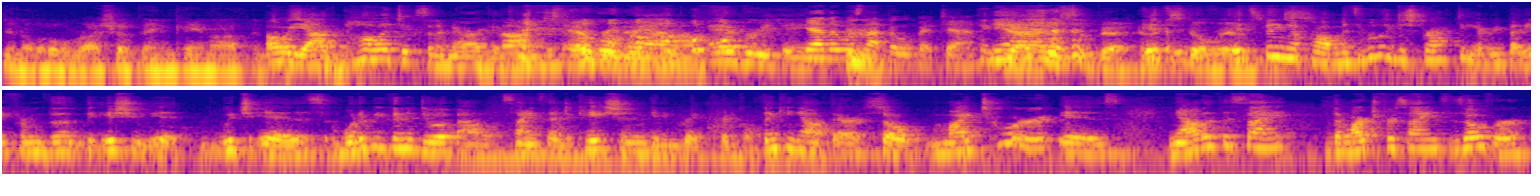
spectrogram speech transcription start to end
you know, the whole Russia thing came up. And oh just, yeah, you know, politics in America Not just everything. overran everything. Yeah, there was that little bit, yeah. yeah, just a bit, and it still is. It's being a problem. It's really distracting everybody from the, the issue, it, which is what are we going to do about science education, getting great critical thinking out there. So my tour is now that the science, the March for Science is over,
